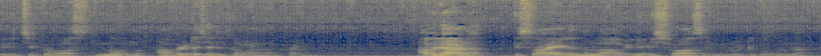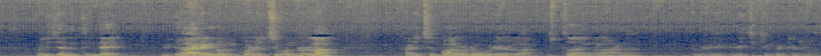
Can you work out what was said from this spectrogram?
തിരിച്ച് പ്രവാസത്തിൽ നിന്ന് വന്നു. അവരുടെ ചരിത്രമാണ് നാം കാണുന്നത്. അവരാണ് ഇസ്രായേൽ എന്നുള്ള വലിയ വിശ്വാസത്തിൽ മുന്നോട്ട് പോകുന്ന ഒരു ജനത്തിന്റെ വികാരങ്ങൾ ഉൾക്കൊള്ളിച്ചുകൊണ്ടുള്ള കാഴ്ചപ്പാടോടുകൂടിയുള്ള പുസ്തകങ്ങളാണ് ഇവിടെ രചിക്കപ്പെട്ടിട്ടുള്ളത്.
